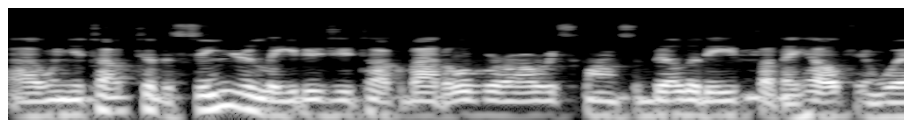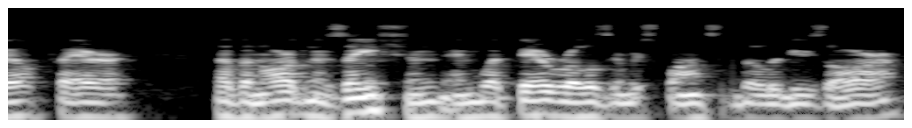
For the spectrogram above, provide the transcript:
Uh, when you talk to the senior leaders, you talk about overall responsibility for the health and welfare of an organization and what their roles and responsibilities are,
